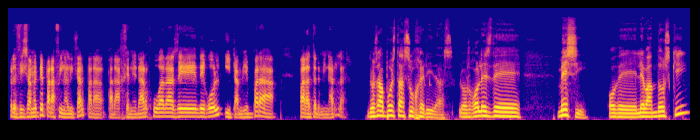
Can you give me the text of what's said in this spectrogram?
precisamente para finalizar, para, para generar jugadas de, de gol y también para, para terminarlas. Dos apuestas sugeridas. Los goles de Messi o de Lewandowski.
